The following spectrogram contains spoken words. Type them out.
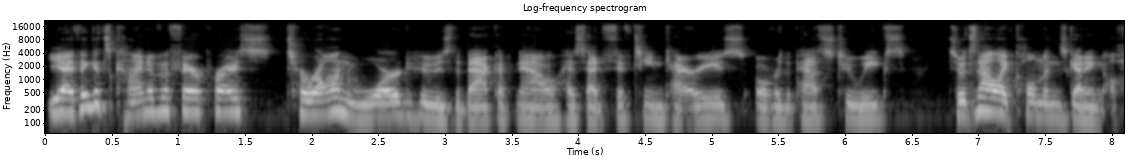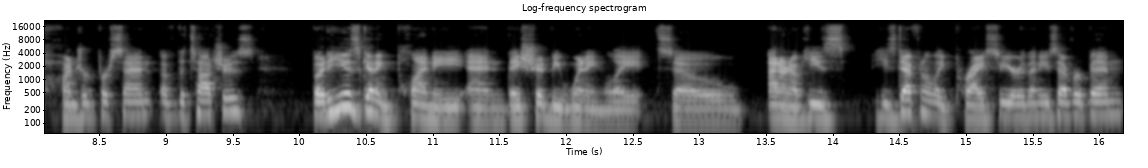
Yeah, I think it's kind of a fair price. Terron Ward, who's the backup now, has had 15 carries over the past two weeks. So it's not like Coleman's getting 100% of the touches, but he is getting plenty and they should be winning late. So I don't know, he's he's definitely pricier than he's ever been.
